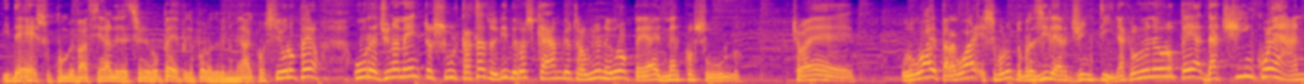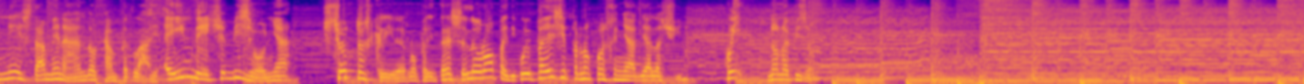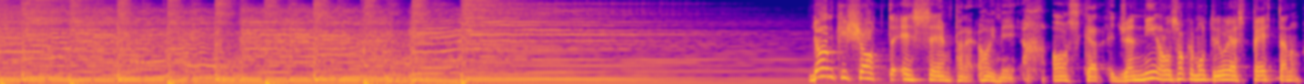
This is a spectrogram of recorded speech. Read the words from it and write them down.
idee su come va a finire le elezioni europee, perché poi lo deve nominare il Consiglio europeo, un ragionamento sul trattato di libero scambio tra l'Unione Europea e il Mercosur, cioè Uruguay, Paraguay e se voluto Brasile e Argentina, che l'Unione Europea da cinque anni sta menando al camperlaia e invece bisogna sottoscriverlo per interesse dell'Europa e di quei paesi per non consegnarli alla Cina. Qui non ho episodio. Don Quixote è sempre, ohimè, Oscar Giannino, lo so che molti di voi aspettano,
